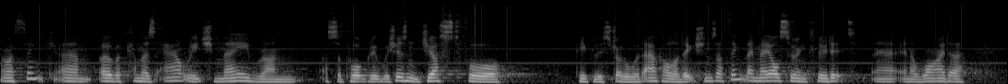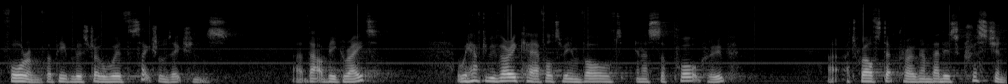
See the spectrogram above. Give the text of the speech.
Now, I think um, Overcomers Outreach may run a support group which isn't just for people who struggle with alcohol addictions. I think they may also include it uh, in a wider forum for people who struggle with sexual addictions. Uh, that would be great. We have to be very careful to be involved in a support group a 12 step program that is Christian.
